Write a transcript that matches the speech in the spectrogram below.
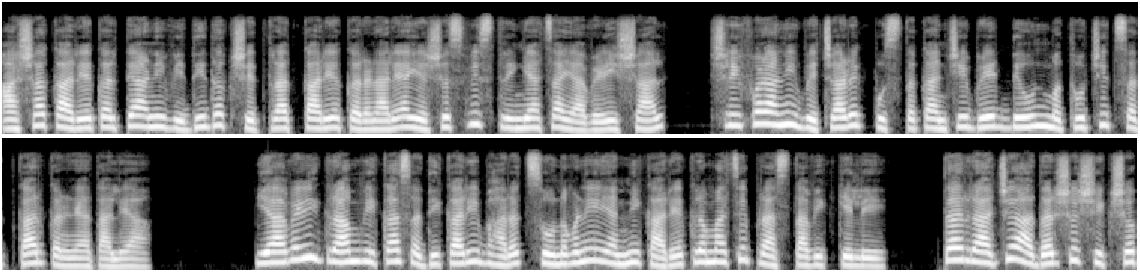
आशा कार्यकर्त्या आणि विविध क्षेत्रात कार्य करणाऱ्या यशस्वी स्त्रियाचा यावेळी शाल श्रीफळ आणि विचारक पुस्तकांची भेट देऊन मथोचित सत्कार करण्यात आल्या यावेळी ग्रामविकास अधिकारी भारत सोनवणे यांनी कार्यक्रमाचे प्रास्ताविक केले. तर राज्य आदर्श शिक्षक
